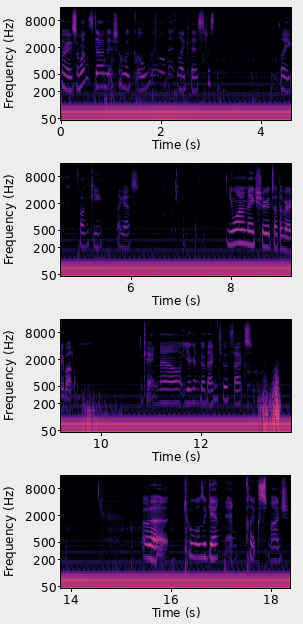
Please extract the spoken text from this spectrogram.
Okay, so once done, it should look a little bit like this, just like funky, I guess. And you want to make sure it's at the very bottom. Okay, now you're gonna go back into effects. Go to tools again and click smudge.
